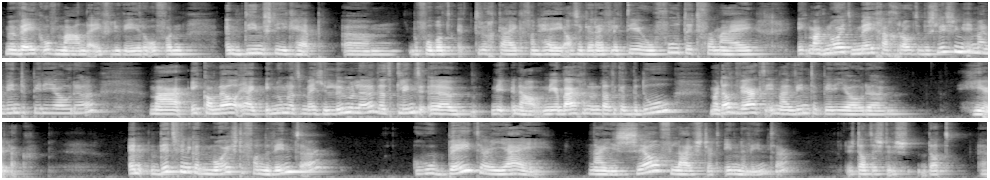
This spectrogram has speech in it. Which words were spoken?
mijn weken of maanden evalueren. Of een, een dienst die ik heb. Um, bijvoorbeeld terugkijken van, hé, hey, als ik reflecteer, hoe voelt dit voor mij? Ik maak nooit mega grote beslissingen in mijn winterperiode. Maar ik kan wel, ja, ik noem dat een beetje lummelen. Dat klinkt uh, nou, neerbuigend dat ik het bedoel. Maar dat werkt in mijn winterperiode heerlijk. En dit vind ik het mooiste van de winter. Hoe beter jij naar jezelf luistert in de winter. Dus dat is dus dat uh,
